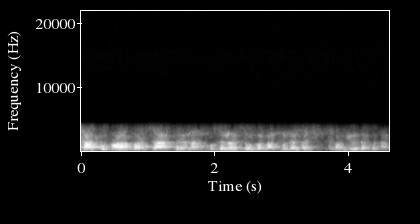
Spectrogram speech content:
සත්තු පාපස් ආක්‍රමණ කුසලසෝක සම්පද පච්චතම විරදපන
